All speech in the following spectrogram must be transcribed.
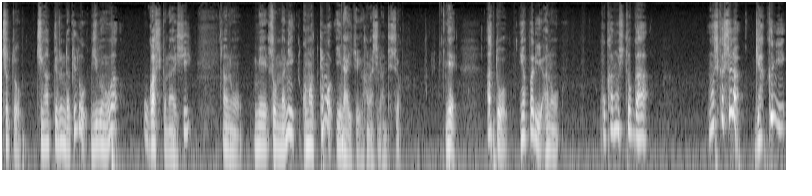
ちょっと違ってるんだけど自分はおかしくないしあのそんなに困ってもいないという話なんですよ。であとやっぱりあの他の人がもしかしたら逆に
